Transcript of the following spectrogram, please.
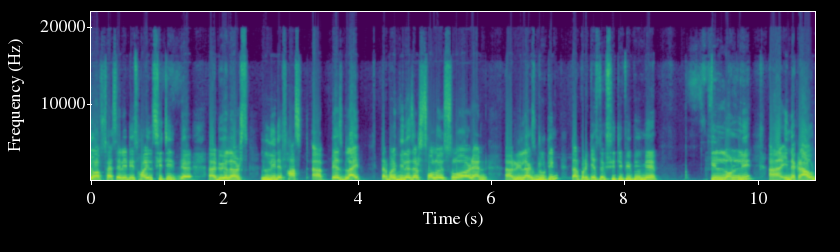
job facilities while city dwellers lead a fast pace life তারপরে villagers follow slower and relax routine তারপরে case city people may feel lonely in the crowd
